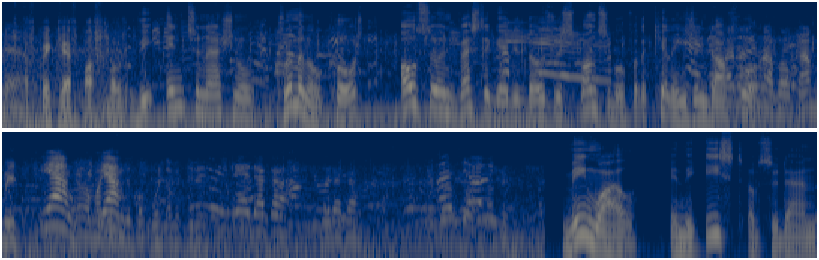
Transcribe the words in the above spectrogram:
yeah. as quickly as possible. The International Criminal Court also investigated those responsible for the killings in Darfur. Meanwhile, in the east of Sudan,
